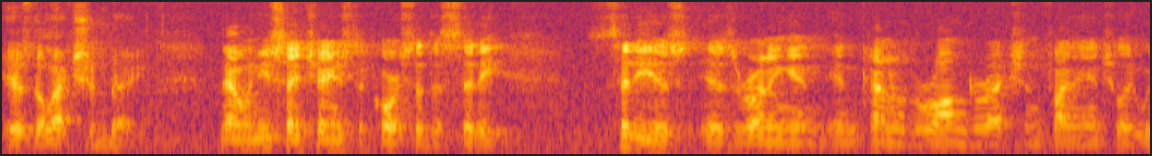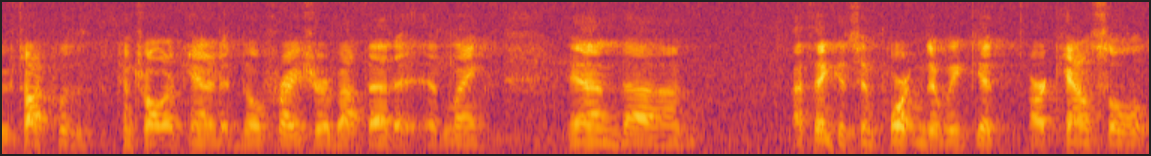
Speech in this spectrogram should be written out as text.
is the election day. Now, when you say change the course of the city, city is, is running in, in kind of the wrong direction financially. We've talked with controller candidate Bill Frazer about that at, at length. And um, I think it's important that we get our council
